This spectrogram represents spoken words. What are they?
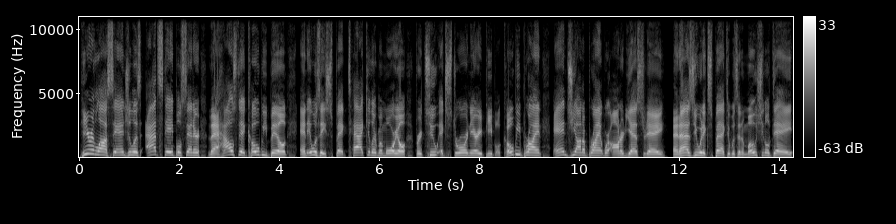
here in Los Angeles at Staples Center, the house that Kobe built. And it was a spectacular memorial for two extraordinary people. Kobe Bryant and Gianna Bryant were honored yesterday. And as you would expect, it was an emotional day,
